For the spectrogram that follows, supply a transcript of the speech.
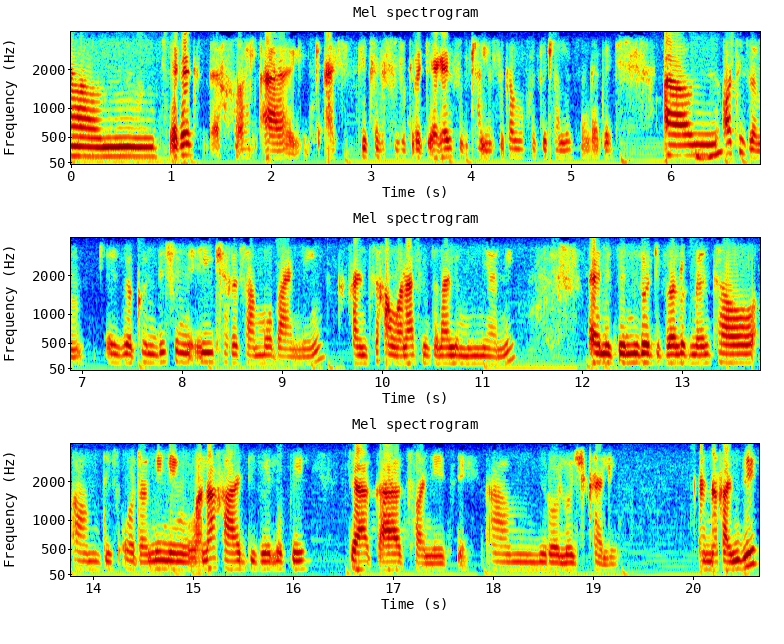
teng. Um autism is a condition e itlhegisang mo baneng gantsi ga ngwana a sentse na le monnyane. And it's a neurodevelopmental um, disorder meaning ngwana ga a develope jaaka tshwanetse um, neurologically. And gantsi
